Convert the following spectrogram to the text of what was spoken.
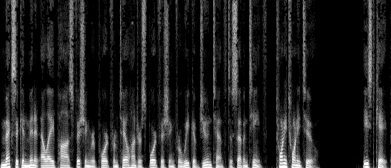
Mexican Minute LA Paz Fishing Report from Tailhunter Sport Fishing for week of June 10 to 17th, 2022. East Cape.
